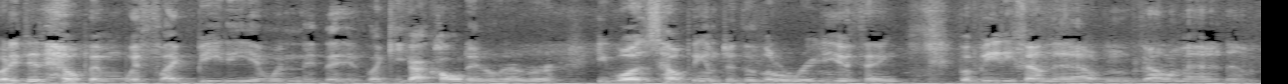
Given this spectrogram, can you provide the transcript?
but he did help him with like Beatty and when they, like he got called in or whatever, he was helping him through the little radio thing, but Beatty found that out and got him mad at him.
